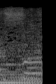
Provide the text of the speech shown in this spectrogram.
we'll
